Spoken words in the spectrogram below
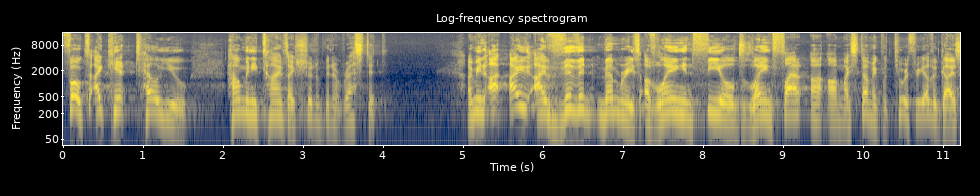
Folks, I can't tell you how many times I should have been arrested I mean, I, I, I, have vivid memories of laying in fields, laying flat uh, on my stomach with two or three other guys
